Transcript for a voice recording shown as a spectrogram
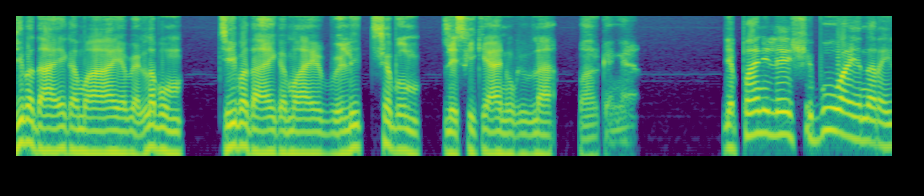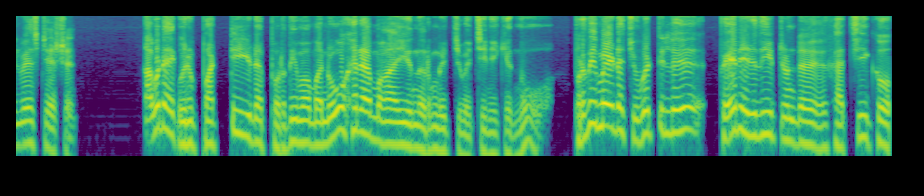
ജീവദായകമായ വെള്ളവും ജീവദായകമായ വെളിച്ചവും ലഭിക്കാനുള്ള മാർഗങ്ങൾ. ജപ്പാനിലെ ഷിബുവ എന്ന റെയിൽവേ സ്റ്റേഷൻ അവിടെ ഒരു പട്ടിയുടെ പ്രതിമ മനോഹരമായി നിർമ്മിച്ചു വച്ചിരിക്കുന്നു. പ്രതിമയുടെ ചുവട്ടിൽ പേരെഴുതിയിട്ടുണ്ട് ഹച്ചിക്കോ.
